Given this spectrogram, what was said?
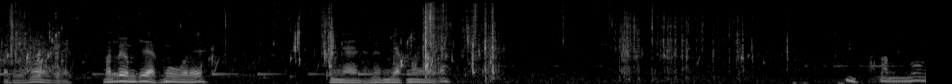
กระดูกห้อยเลย มันเริ่มแยกหมูเลยยังไงเริ่มแยกหมูแล้วตำม่อง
